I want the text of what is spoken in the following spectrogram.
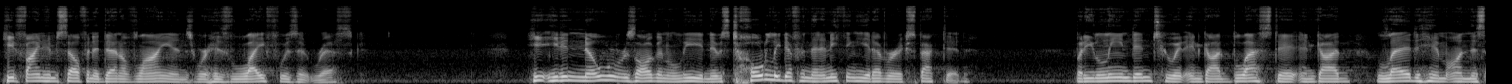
He'd find himself in a den of lions where his life was at risk. He, he didn't know where it was all going to lead, and it was totally different than anything he had ever expected. But he leaned into it, and God blessed it, and God led him on this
